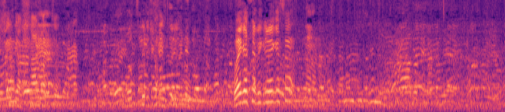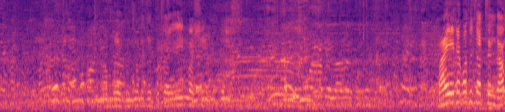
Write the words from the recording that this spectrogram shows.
এই যে বাচ্চা। বত্রিশ হয়ে গেছে? বিক্রি হয়ে গেছে? আমরা একটু চলে যেতে চাই এই পাশে। ভাই এটা কত চাচ্ছেন দাম?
